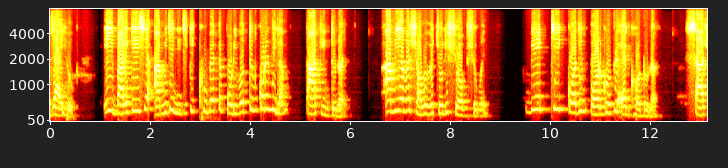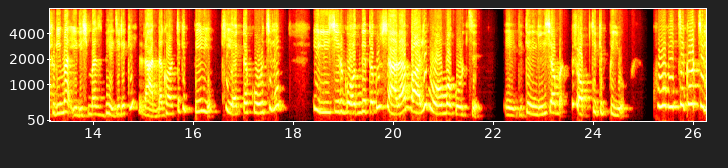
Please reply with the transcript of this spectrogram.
যাই হোক, এই বাড়িতে এসে আমি যে নিজেকে খুব একটা পরিবর্তন করে নিলাম তা কিন্তু নয়। আমি আমার স্বভাবে চলি সব সময়। বিয়ের ঠিক কদিন পর ঘটলো এক ঘটনা। শাশুড়ি মা ইলিশ মাছ ভেজে রেখে রান্নাঘর থেকে বেরিয়ে কি একটা করছিলেন? ইলিশের গন্ধে তখন সারা বাড়ি মোমো করছে। এইদিকে ইলিশ আমার সব থেকে প্রিয়। খুব ইচ্ছে করছিল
